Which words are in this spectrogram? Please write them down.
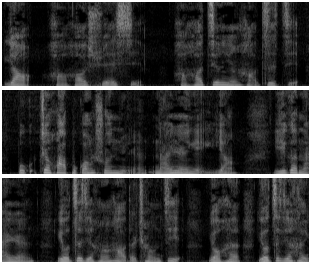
要好好学习，好好经营好自己。不，这话不光说女人，男人也一样。一个男人有自己很好的成绩，有很有自己很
